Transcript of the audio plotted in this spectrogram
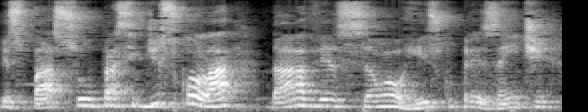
espaço para se descolar da aversão ao risco presente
